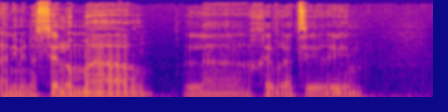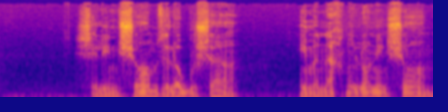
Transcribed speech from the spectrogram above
אני מנסה לומר לחבר'ה הצעירים שלנשום זה לא בושה. אם אנחנו לא ננשום,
